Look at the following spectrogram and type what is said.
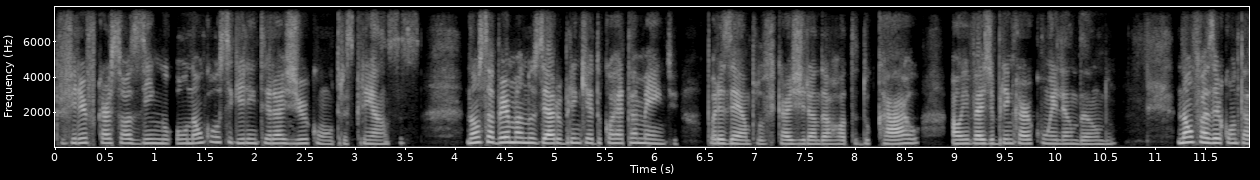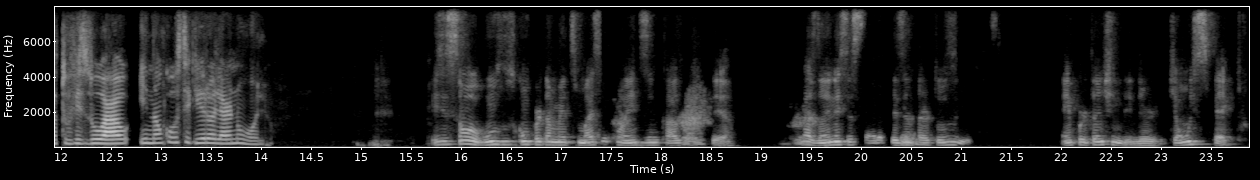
preferir ficar sozinho ou não conseguir interagir com outras crianças. Não saber manusear o brinquedo corretamente, por exemplo, ficar girando a rota do carro ao invés de brincar com ele andando. Não fazer contato visual e não conseguir olhar no olho. Esses são alguns dos comportamentos mais frequentes em caso de TEA mas não é necessário apresentar todos eles. É importante entender que é um espectro,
